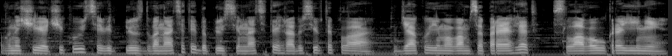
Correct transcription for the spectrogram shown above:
Вночі очікується від плюс 12 до плюс 17 градусів тепла. Дякуємо вам за перегляд. Слава Україні!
